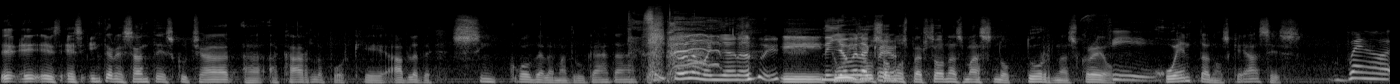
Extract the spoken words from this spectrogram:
eh, es, interesante escuchar a, Carla porque habla de 5 de la madrugada. 5 de la mañana, sí. Y tú yo y yo somos personas más nocturnas, creo. Sí. Cuéntanos, ¿qué haces? Bueno,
